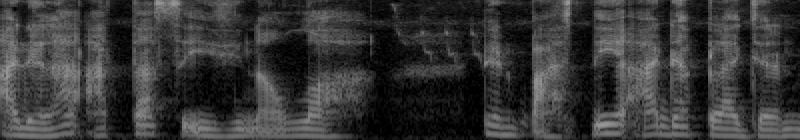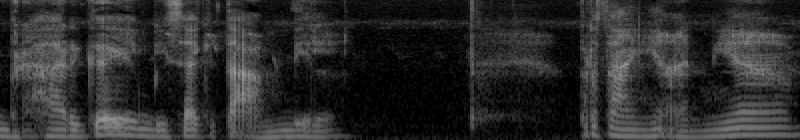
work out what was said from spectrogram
adalah atas seizin Allah. Dan pasti ada pelajaran berharga yang bisa kita ambil. Pertanyaannya,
